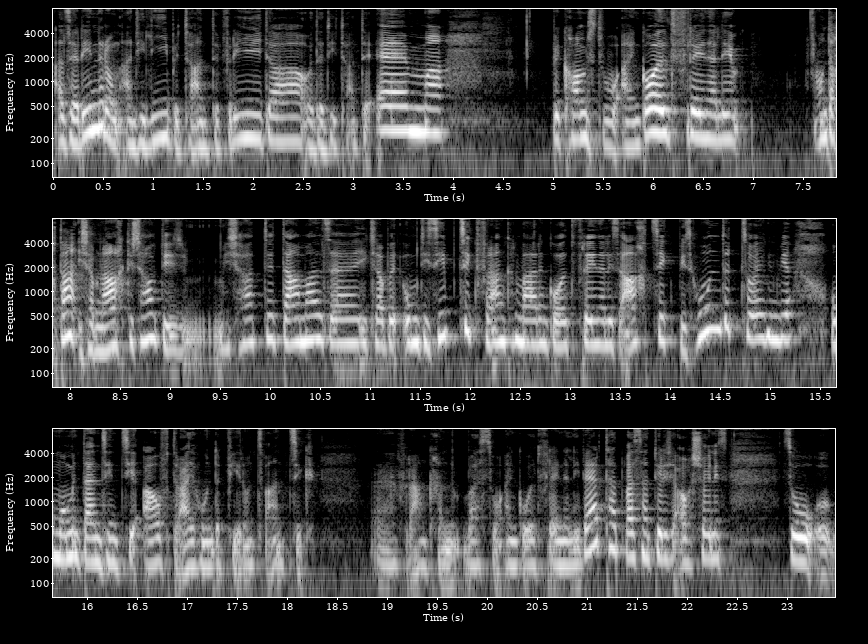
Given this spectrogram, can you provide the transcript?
als Erinnerung an die liebe Tante Frieda oder die Tante Emma. Bekommst du ein Goldvreneli und auch da, ich habe nachgeschaut, ich, ich hatte damals, äh, ich glaube, um die 70 Franken waren Goldvrenelis, 80 bis 100 so irgendwie. Und momentan sind sie auf 324 äh, Franken, was so ein Goldvreneli wert hat. Was natürlich auch schön ist, so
